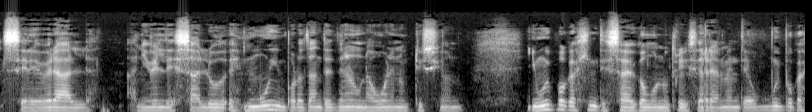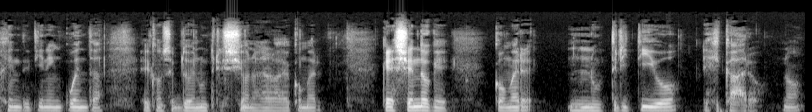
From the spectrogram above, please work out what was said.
cerebral, a nivel de salud. Es muy importante tener una buena nutrición. Y muy poca gente sabe cómo nutrirse realmente, o muy poca gente tiene en cuenta el concepto de nutrición a la hora de comer, creyendo que comer nutritivo es caro, ¿no?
